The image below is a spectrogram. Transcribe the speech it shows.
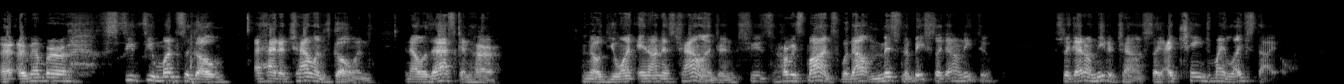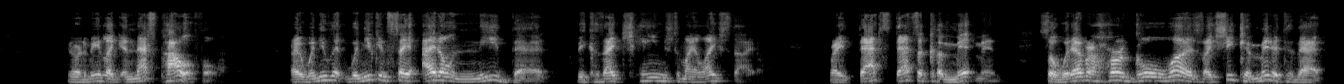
I, I remember a few, few months ago, I had a challenge going, and I was asking her, you know, do you want in on this challenge? And she's her response, without missing a beat, she's like, I don't need to. She's like, I don't need a challenge. She's like, I changed my lifestyle. You know what I mean? Like, and that's powerful, right? When you when you can say, I don't need that because I changed my lifestyle right? That's that's a commitment. So whatever her goal was, like she committed to that,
